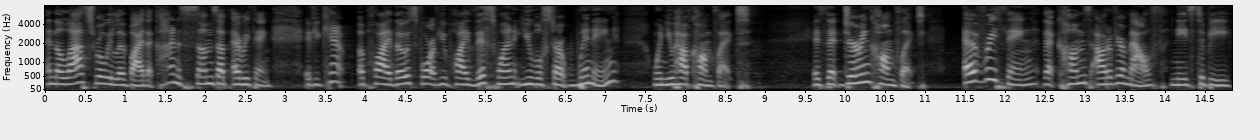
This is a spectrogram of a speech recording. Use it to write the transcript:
And the last rule we live by that kind of sums up everything if you can't apply those four, if you apply this one, you will start winning when you have conflict. It's that during conflict, everything that comes out of your mouth needs to be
